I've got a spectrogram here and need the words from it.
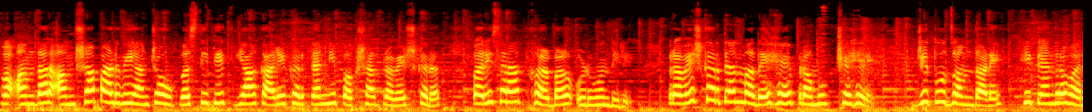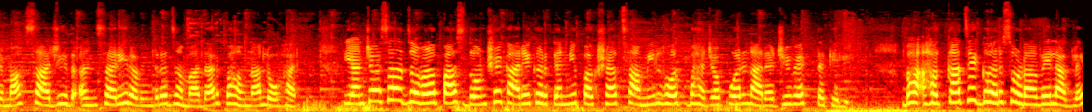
व आमदार आमशा पाडवी यांच्या उपस्थितीत या कार्यकर्त्यांनी पक्षात प्रवेश करत परिसरात खळबळ उडवून दिली. प्रवेशकर्त्यांमध्ये हे प्रमुख चेहरे जितू जमदाडे हितेंद्र वर्मा साजिद अन्सारी रवींद्र जमादार भावना लोहार यांच्यासह जवळपास दोनशे कार्यकर्त्यांनी पक्षात सामील होत भाजपवर नाराजी व्यक्त केली. भा हक्काचे घर सोडावे लागले.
